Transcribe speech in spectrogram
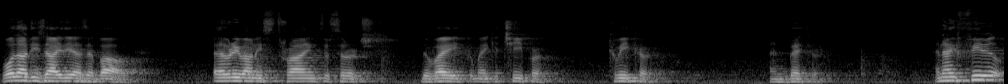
what are these ideas about? Everyone is trying to search the way to make it cheaper, quicker, and better. And I feel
